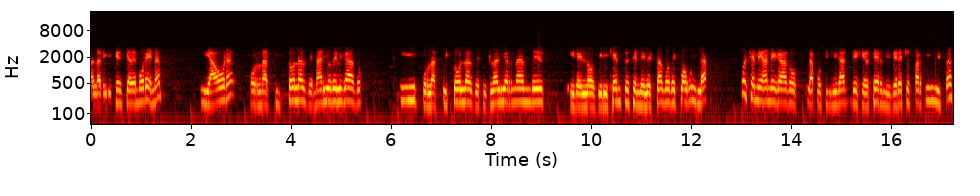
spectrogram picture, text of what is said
a la dirigencia de Morena y ahora por las pistolas de Mario Delgado y por las pistolas de Citlali Hernández y de los dirigentes en el estado de Coahuila, pues se me ha negado la posibilidad de ejercer mis derechos partidistas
